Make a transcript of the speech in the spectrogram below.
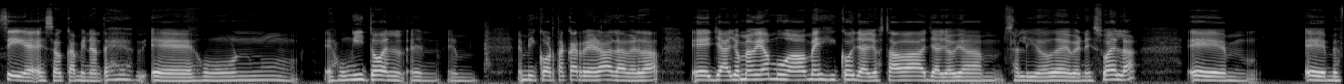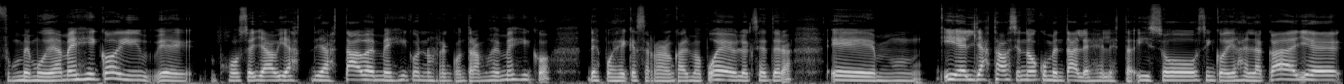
Sí, eso, Caminantes es, es un es un hito en, en, en, en mi corta carrera, la verdad. Eh, ya yo me había mudado a México, ya yo estaba, ya yo había salido de Venezuela. Eh, eh, me, me mudé a México y eh, José ya, había, ya estaba en México, nos reencontramos en México después de que cerraron Calma Pueblo, etcétera. Eh, y él ya estaba haciendo documentales, él hizo Cinco días en la calle,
